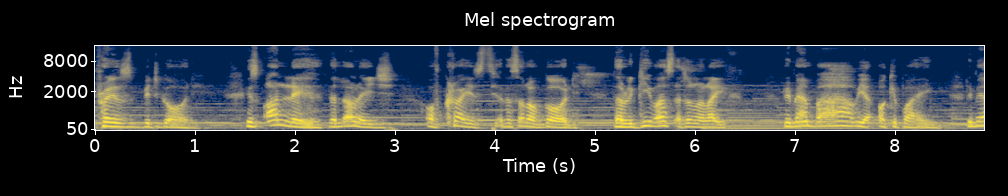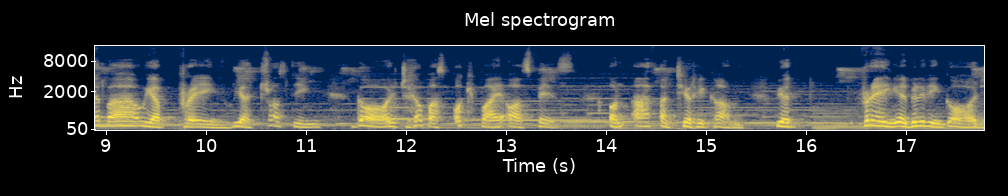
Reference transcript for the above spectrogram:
Praise be to God. It's only the knowledge of Christ and the Son of God that will give us eternal life. Remember, we are occupying. Remember, we are praying. We are trusting God to help us occupy our space on earth until He comes. We are praying and believing God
